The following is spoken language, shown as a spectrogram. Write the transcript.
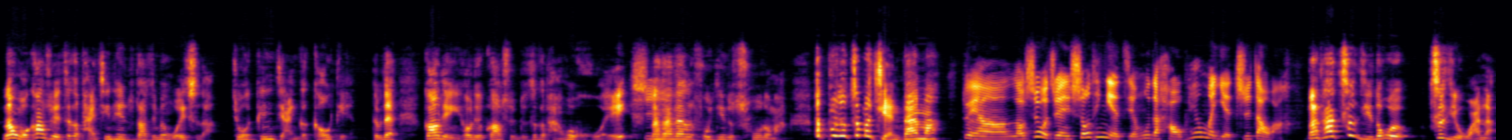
那我告诉你，这个盘今天就到这边为止了，就会跟你讲一个高点，对不对？高点以后就告诉你的，这个盘会回，那他在这附近就出了嘛，啊，不就这么简单吗？对啊，老师，我觉得你收听你的节目的好朋友们也知道啊，那他自己都会自己玩的，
